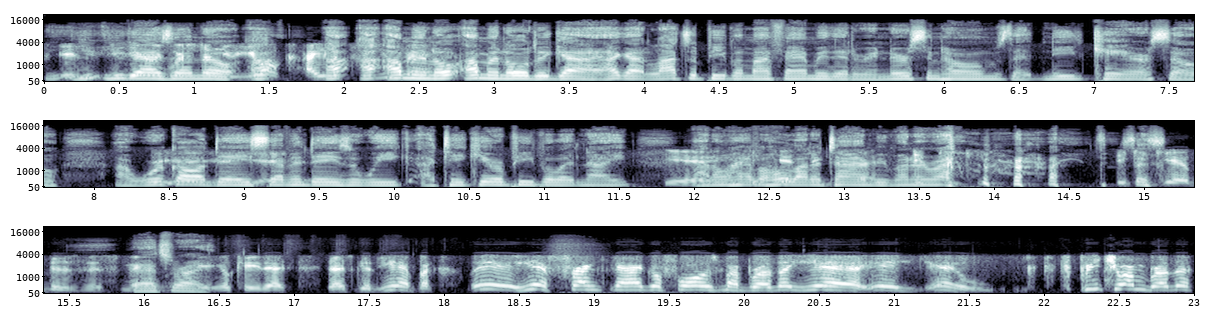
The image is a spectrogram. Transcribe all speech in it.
In, You, you here guys in don't know. York. I, I, look for I, you, I'm man. an I'm an older guy. I got lots of people in my family that are in nursing homes that need care. So I work all day, seven days a week. I take care of people at night. Yeah, I don't have a whole lot of time to be running around. Take care of business, man. That's right. Okay, okay, that that's good. Yeah, but hey, yeah, Frank Niagara Falls, my brother. Yeah, yeah, yeah. Preach on, brother.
